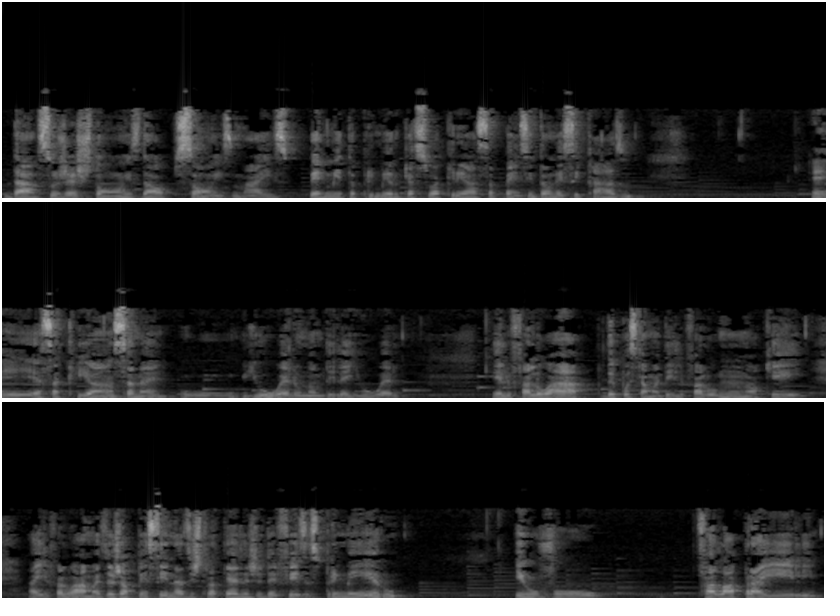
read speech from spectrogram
dar sugestões, dar opções, mas permita primeiro que a sua criança pense. Então, nesse caso, é, essa criança, né, o Yuel, o nome dele é Yuel, ele falou, ah, depois que a mãe dele falou, hum, ok. Aí ele falou, ah, mas eu já pensei nas estratégias de defesas. Primeiro, eu vou falar para ele,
